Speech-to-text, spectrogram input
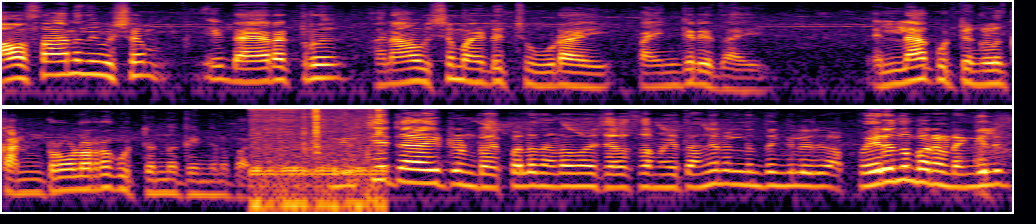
അവസാന നിമിഷം ഈ ഡയറക്ടർ അനാവശ്യമായിട്ട് ചൂടായി ഭയങ്കര ഇതായി. എല്ലാ കുറ്റങ്ങളും കൺട്രോളറുടെ കുറ്റം എന്നൊക്കെ ഇങ്ങനെ പറയും. ആയിട്ടുണ്ടോ? പല നടന്മാർ ചില സമയത്ത് അങ്ങനെ എന്തെങ്കിലും ഒരു പേരൊന്നും പറയണ്ടെങ്കിലും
